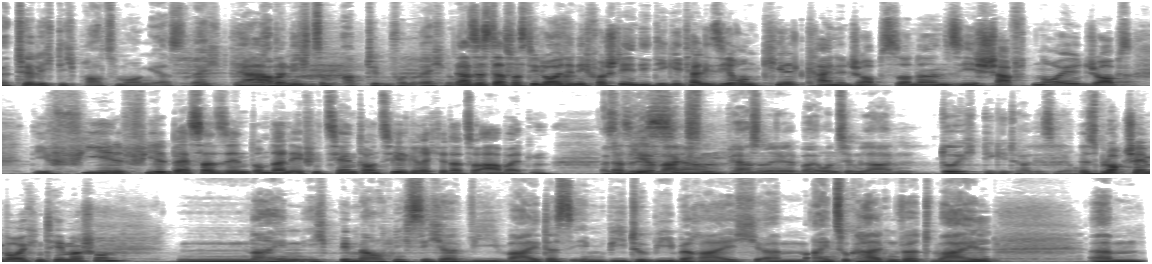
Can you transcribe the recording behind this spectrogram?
natürlich, dich braucht es morgen erst recht, ja, aber nicht zum Abtippen von Rechnungen. Das ist das, was die Leute ja. nicht verstehen. Die Digitalisierung killt keine Jobs, sondern sie genau. schafft neue Jobs, ja. die viel, viel besser sind, um dann effizienter und zielgerichteter zu arbeiten. Also das wir ist, wachsen personell bei uns im Laden durch Digitalisierung. Ist Blockchain bei euch ein Thema schon? Nein, ich bin mir auch nicht sicher, wie weit es im B2B-Bereich ähm, Einzug halten wird, weil ähm,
